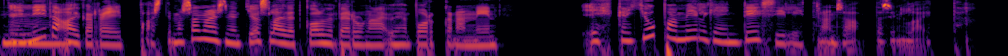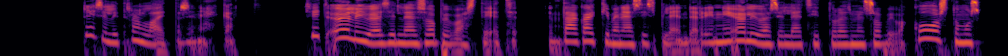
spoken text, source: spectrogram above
Niin Mm. niitä aika reippaasti. Mä sanoisin, että jos laitat kolme perunaa ja yhden porkkanan, niin ehkä jopa melkein desilitran saattaisin laittaa. Desilitran laittaisin ehkä. Sitten öljyä silleen sopivasti, että tämä kaikki menee siis blenderiin, niin öljyä silleen, että siitä tulee semmoinen sopiva koostumus.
